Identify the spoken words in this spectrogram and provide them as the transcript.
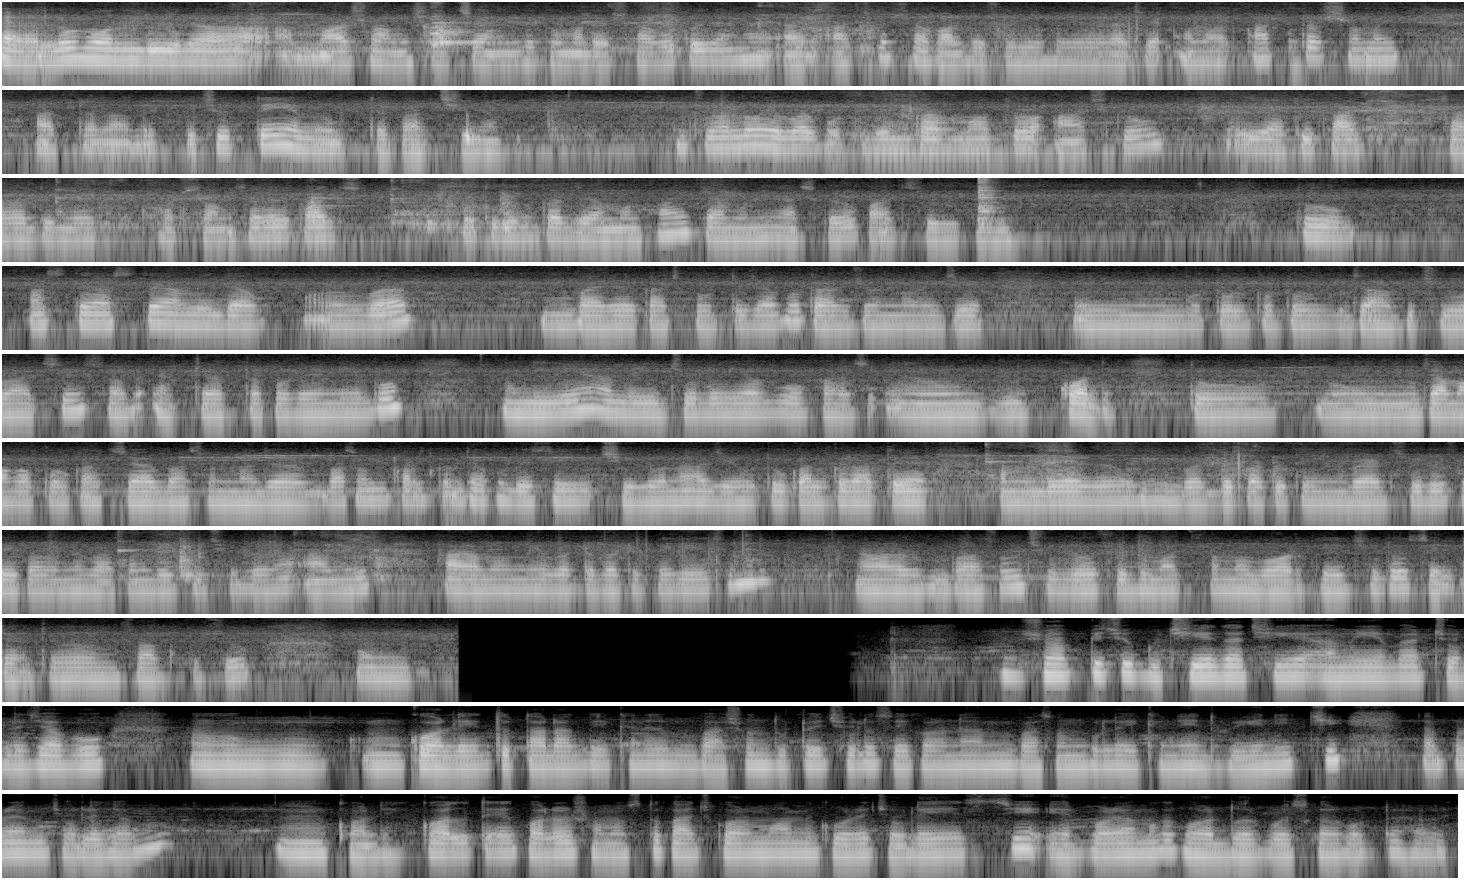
Hello বন্ধুরা, আমার সংসার চ্যানেলে তোমাদের স্বাগত জানাই। আর আজকে সকালটা শুরু হয়ে গেছে। আমার আটটার সময় আটটার আগে কিছুতেই আমি উঠতে পারছি না। চলো এবার প্রতিদিনকার মতো আজকেও ওই একই কাজ, সারাদিনের ঘর সংসারের কাজ, প্রতিদিনকার যেমন হয় তেমনই আজকেরও কাজ শুরু করি। তো আস্তে আস্তে আমি দেখ, এবার বাইরের কাজ করতে যাব। তার জন্য এই যে এই বোতল টোতল যা কিছু আছে সব একটা একটা করে নেব। নিয়ে আমি চলে যাব কাজ কলে। তো জামা কাপড় কাচা, বাসন মাজার বাসন কালকে দেখো বেশি ছিল না, যেহেতু কালকে রাতে আমাদের বার্থডে পার্টিতে ইনভাইট ছিল, সেই কারণে বাসন বেশি ছিল না। আমি আর আমার মেয়ে বার্থডে পার্টিতে গিয়েছিলাম আর বাসন ছিল, শুধুমাত্র আমার বর খেয়েছিল সেইটাই তো সব কিছু সব কিছু গুছিয়ে গাছিয়ে আমি এবার চলে যাব কলে। তো তার আগে এখানে বাসন দুটোই ছিল, সেই কারণে আমি বাসনগুলো এখানে ধুয়ে নিচ্ছি। তারপরে আমি চলে যাব কলে কল। থেকে কলের সমস্ত কাজকর্ম আমি করে চলে এসেছি। এরপরে আমাকে ঘর দুয়ার পরিষ্কার করতে হবে।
